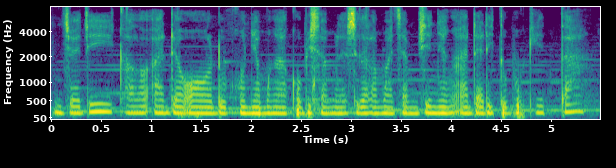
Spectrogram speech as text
Jadi kalau ada oh dukun yang mengaku bisa melihat segala macam jin yang ada di tubuh kita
